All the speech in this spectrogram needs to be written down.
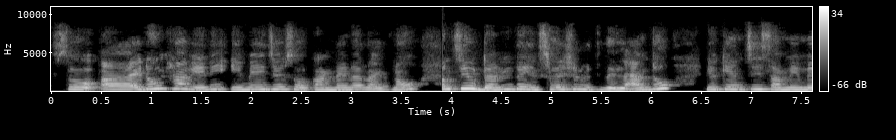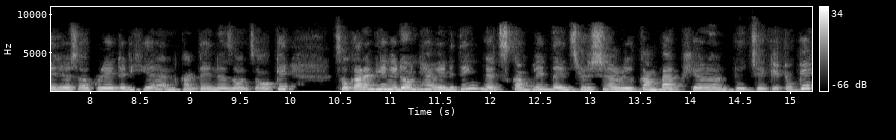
So I don't have any images or container right now. Once you've done the installation with the Lando, you can see some images are created here and containers also. Okay. So currently we don't have anything. Let's complete the installation and we'll come back here and to check it. Okay.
